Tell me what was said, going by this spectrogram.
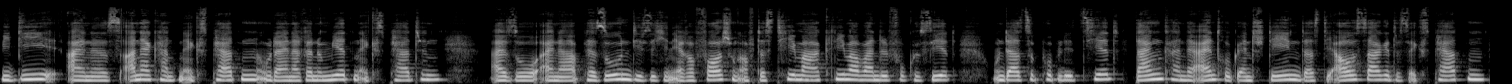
wie die eines anerkannten Experten oder einer renommierten Expertin, also einer Person, die sich in ihrer Forschung auf das Thema Klimawandel fokussiert und dazu publiziert, dann kann der Eindruck entstehen, dass die Aussage des Experten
